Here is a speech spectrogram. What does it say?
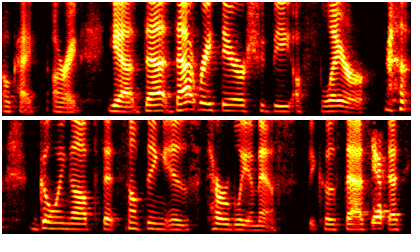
Okay. All right. Yeah, that that right there should be a flare going up that something is terribly amiss because that's yep. that's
